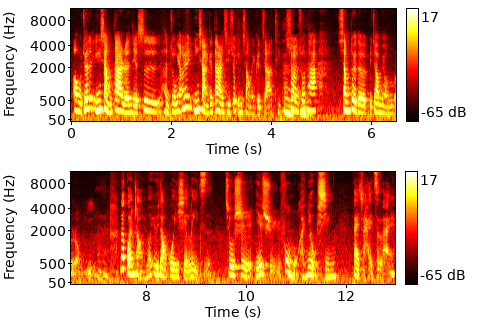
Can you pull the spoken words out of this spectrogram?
啊、哦，我觉得影响大人也是很重要，因为影响一个大人，其实就影响了一个家庭。虽然说他相对的比较没有那么容易。嗯，那馆长有没有遇到过一些例子，就是也许父母很有心。带着孩子来，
